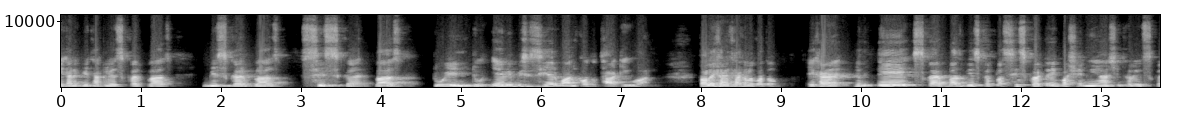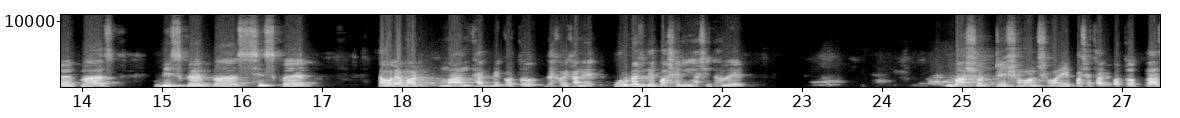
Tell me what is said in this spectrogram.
এখানে কি থাকলে square plus b square plus c square plus two into a b b c এর মান কত? Thirty one. তাহলে এখানে থাকল কত? এখানে যদি a square plus b square plus c স্কোয়ারটা এই পাশে নিয়ে আসি তাহলে square plus b square plus c square. তাহলে আমার মান থাকবে কত? দেখো এখানে পুরোটা যদি পাশে নিয়ে আসি, তাহলে বাষট্টি সমান সমান এই পাশে থাকে কত? প্লাস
